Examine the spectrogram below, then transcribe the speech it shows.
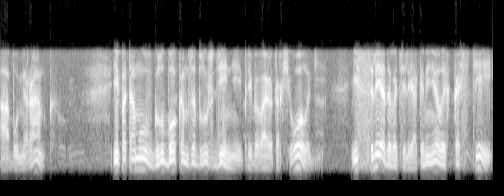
а бумеранг. И потому в глубоком заблуждении пребывают археологи, исследователи окаменелых костей,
